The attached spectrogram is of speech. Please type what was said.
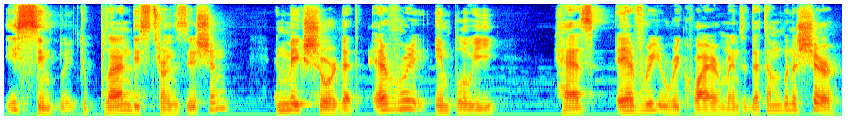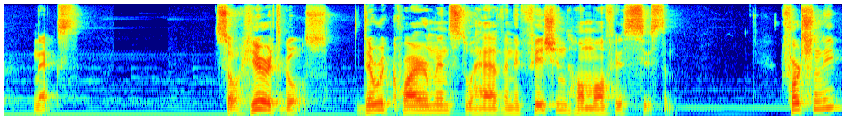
is simply to plan this transition and make sure that every employee has every requirement that I'm going to share next. So here it goes the requirements to have an efficient home office system. Fortunately,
